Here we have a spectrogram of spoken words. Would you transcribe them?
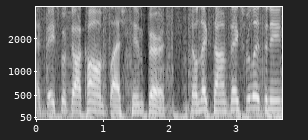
at facebook.com slash Tim Ferriss. Until next time, thanks for listening.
